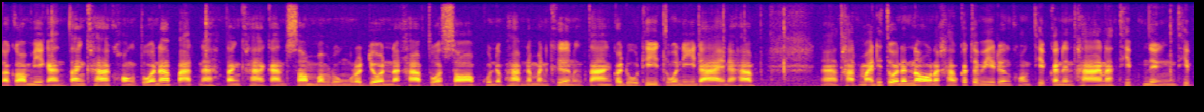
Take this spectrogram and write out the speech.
แล้วก็มีการตั้งค่าของตัวหน้าปัดนะ ตั้งค่าการซ่อมบำรุงรถยนต์นะครับ ตรวจสอบคุณภาพน้ำมันเครื่องต่างๆ ก็ดูที่ตัวนี้ได้นะครับถัดมาที่ตัวด้านนอกนะครับ ก็จะมีเรื่องของทิปการเดินทางนะทิป1ทิป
